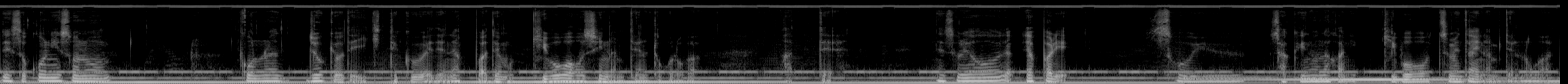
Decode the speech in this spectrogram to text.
でそこにそのこんな状況で生きていく上でねやっぱでも希望は欲しいなみたいなところがあって。でそれをやっぱりそういう作品の中に希望を詰めたいなみたいなのがあって。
